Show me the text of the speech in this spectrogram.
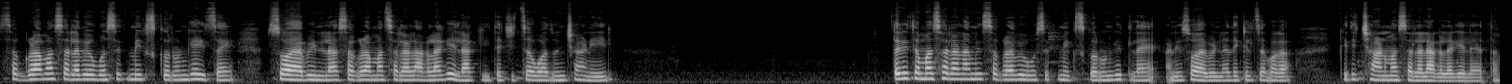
सगळा मसाला व्यवस्थित मिक्स करून घ्यायचा आहे सोयाबीनला सगळा मसाला लागला गेला की त्याची चव अजून छान येईल. तर इथं मसाला ना मी सगळा व्यवस्थित मिक्स करून घेतला आहे आणि सोयाबीनला देखीलचा बघा किती छान मसाला लागला गेला आहे आता.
